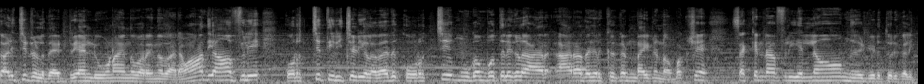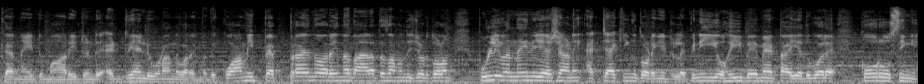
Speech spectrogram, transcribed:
കളിച്ചിട്ടുള്ളത്. എഡ്രിയാൻ ലൂണ എന്ന് പറയുന്ന താരം. ആദ്യ ഹാഫിൽ കുറച്ച് തിരിച്ചടികൾ അതായത് കുറച്ച് മുഖം പൊത്തലുകൾ ആരാധകർക്കൊക്കെ ഉണ്ടായിട്ടുണ്ടാവും. പക്ഷേ സെക്കൻഡ് ഹാഫിൽ എല്ലാം നേടിയെടുത്തൊരു കളിക്കാരനായിട്ട് മാറിയിട്ടുണ്ട് എഡ്രിയാൻ ലൂണ എന്ന് പറയുന്നത്. ക്വാമി പെപ്ര എന്ന് പറയുന്ന താരത്തെ സംബന്ധിച്ചിടത്തോളം പുള്ളി വന്നതിന് ശേഷമാണ് അറ്റാക്കിങ് തുടങ്ങിയിട്ടുള്ളത്. പിന്നെ ഈ ഒഹീബെ മേട്ടായി അതുപോലെ കോറോ സിംഗ്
